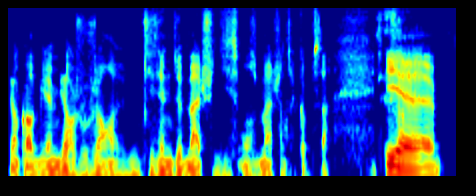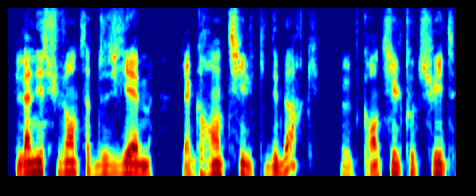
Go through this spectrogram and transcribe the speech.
Et encore, Bill Laimbeer joue genre une dizaine de matchs, 10, 11 matchs, un truc comme ça. Et euh, l'année suivante, sa deuxième, il y a Grant Hill qui débarque. Euh, Grant Hill tout de suite,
